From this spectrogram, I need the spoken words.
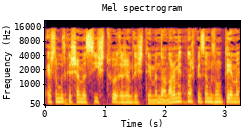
esta música chama-se isto, arranjamos este tema. Não, normalmente nós pensamos um tema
